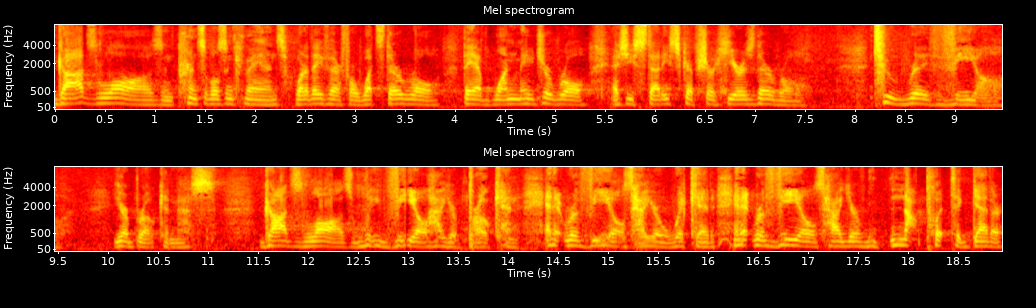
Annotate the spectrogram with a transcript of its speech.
God's laws and principles and commands, what are they there for? What's their role? They have one major role. As you study Scripture, here is their role to reveal your brokenness. God's laws reveal how you're broken, and it reveals how you're wicked, and it reveals how you're not put together.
